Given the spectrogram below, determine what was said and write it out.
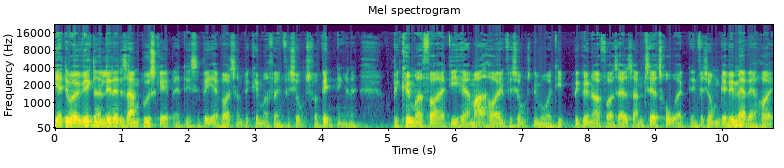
Ja, det var i virkeligheden lidt af det samme budskab, at ECB er voldsomt bekymret for inflationsforventningerne, bekymret for, at de her meget høje inflationsniveauer, de begynder at få os alle sammen til at tro, at inflationen bliver ved med at være høj,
